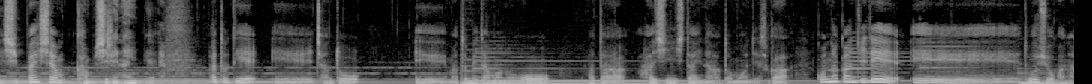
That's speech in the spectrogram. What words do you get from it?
え、失敗しちゃうかもしれないんで後で、え、ちゃんと、え、まとめたものをまた配信したいなと思うんですがこんな感じで、えー、どうしようかな。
